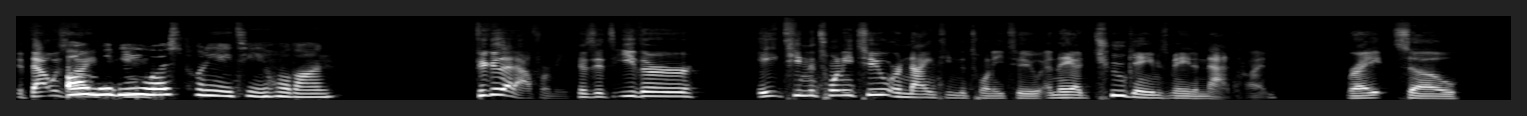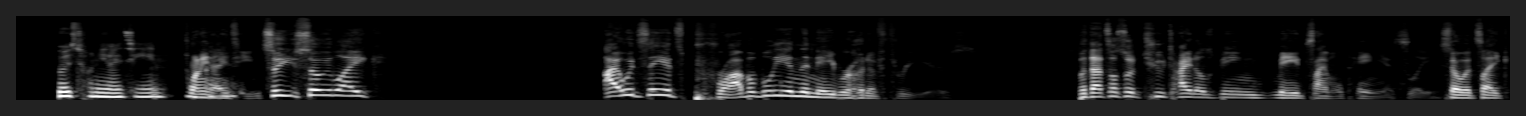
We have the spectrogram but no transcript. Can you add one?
if that was Oh, maybe it was 2018, hold on. Figure that out for me because it's either 18 to 22 or 19 to 22, and they had 2 games made in that time, right? So It was 2019. Okay. 2019. So you so, like I would say it's probably in the neighborhood of 3 years. But that's also 2 titles being made simultaneously. So it's, like,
